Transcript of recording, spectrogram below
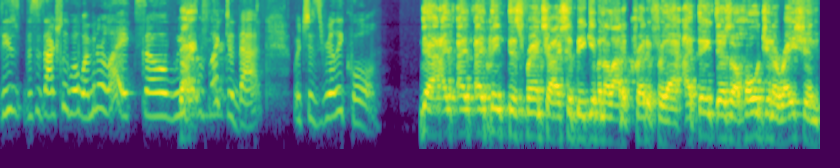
these this is actually what women are like so we Right. reflected that which is really cool Yeah, I, I, I think this franchise should be given a lot of credit for that. I think there's a whole generation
